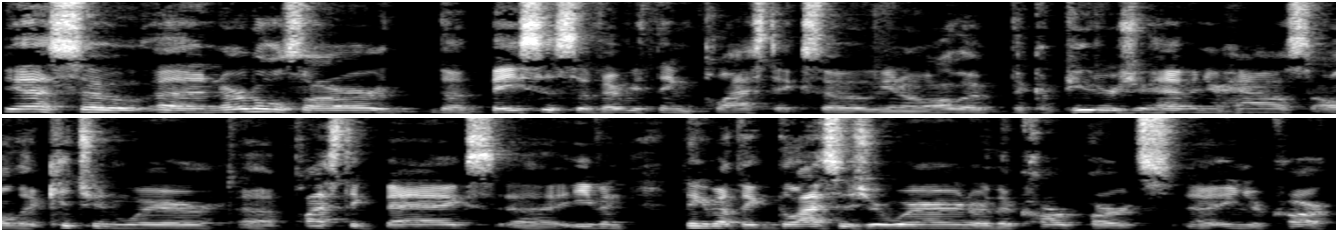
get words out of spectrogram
Yeah, so uh, nurdles are the basis of everything plastic. So, you know, all the, the computers you have in your house, all the kitchenware, uh, plastic bags, uh, even think about the glasses you're wearing or the car parts uh, in your car.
